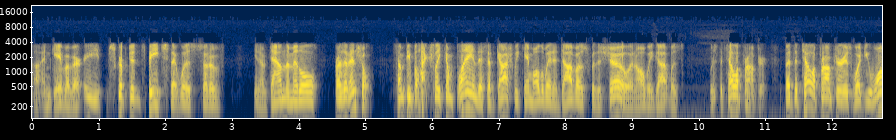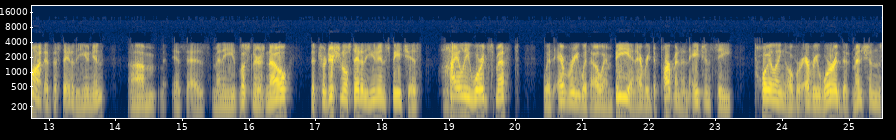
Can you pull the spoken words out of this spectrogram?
uh, and gave a very scripted speech that was sort of, you know, down the middle presidential. Some people actually complained. They said, "Gosh, we came all the way to Davos for the show, and all we got was was the teleprompter." But the teleprompter is what you want at the State of the Union. Um, as, as many listeners know, the traditional State of the Union speech is highly wordsmithed, with every with OMB and every department and agency toiling over every word that mentions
